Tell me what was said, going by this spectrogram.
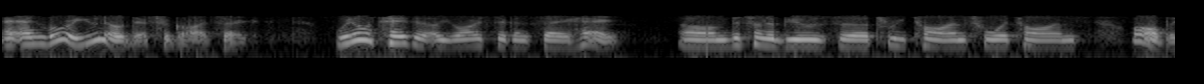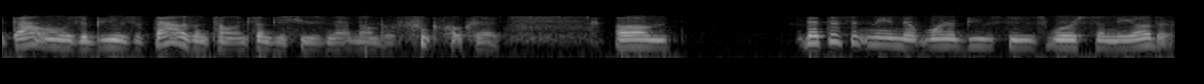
And, and Laura, you know this, for God's sake. We don't take a, a yardstick and say, hey, um, this one abused uh, three times, four times. Oh, but that one was abused a thousand times. I'm just using that number. okay. Um, that doesn't mean that one abuse is worse than the other.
